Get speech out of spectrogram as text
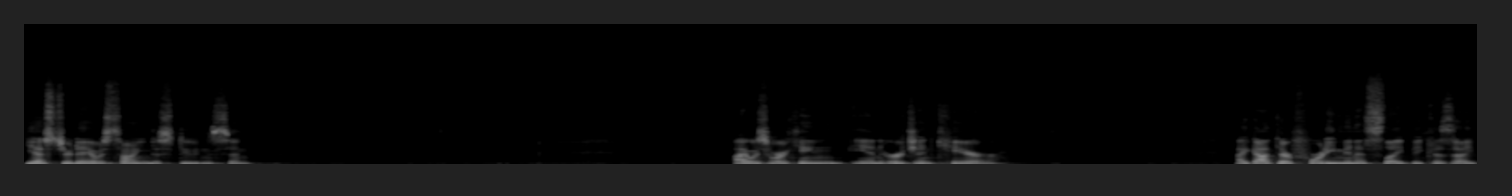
Yesterday, I was talking to students, and I was working in urgent care. I got there 40 minutes late because I'd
